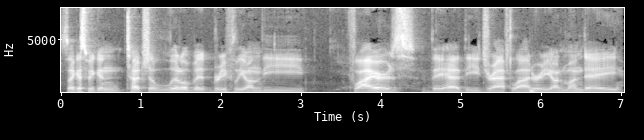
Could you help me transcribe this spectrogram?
So I guess we can touch a little bit briefly on the Flyers. They had the draft lottery on Monday.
